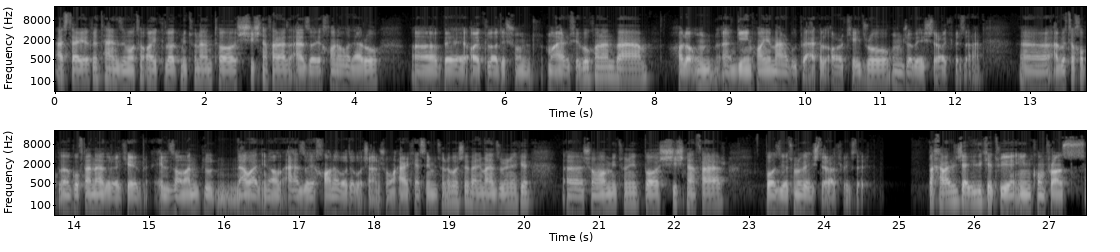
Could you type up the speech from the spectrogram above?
از طریق تنظیمات iCloud می‌تونن تا 6 نفر از اعضای خانواده رو به iCloud شون معرفی بکنن و حالا اون game های مربوط به Apple Arcade رو اونجا به اشتراک بذارن. البته خب گفتن نداره که الزاما نباید اینا اعضای خانواده باشن. شما هر کسی می‌تونه باشه ولی منظور اینه که شما می‌تونید با 6 نفر بازیاتون رو به اشتراک بگذارید. و خبر جدیدی که توی این کنفرانس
